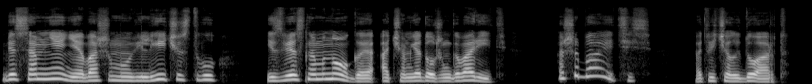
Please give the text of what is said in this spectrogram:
«Без сомнения, вашему величеству известно многое, о чем я должен говорить». «Ошибаетесь», — отвечал Эдуард,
